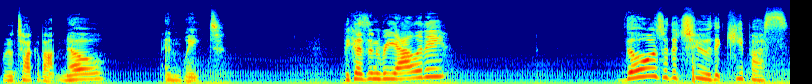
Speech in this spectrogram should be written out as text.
We're going to talk about no and wait. Because in reality, those are the two that keep us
